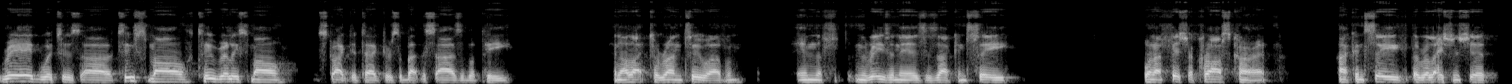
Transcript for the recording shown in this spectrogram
rig, which is uh, two small, two really small strike detectors about the size of a pea, and I like to run two of them. And the and the reason is is I can see when I fish a cross current, I can see the relationship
